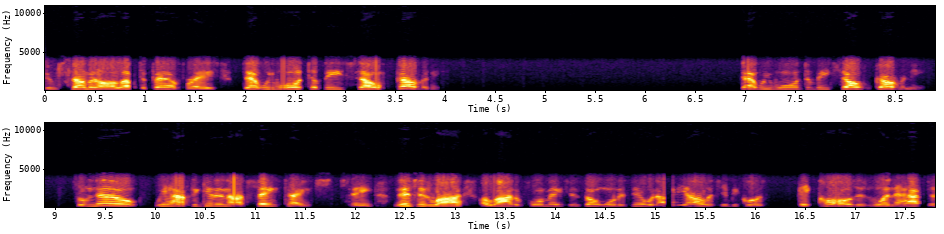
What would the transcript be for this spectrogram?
to sum it all up to paraphrase, that we want to be self governing. That we want to be self governing. So now we have to get in our think tanks. See, this is why a lot of formations don't want to deal with ideology because it causes one to have to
